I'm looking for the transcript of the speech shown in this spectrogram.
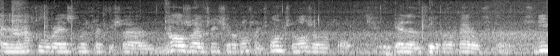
e, na której sobie tutaj pisze, no, że uczestniczy rozłącza niż łączy, może no to jeden z deweloperów e, CD. E,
